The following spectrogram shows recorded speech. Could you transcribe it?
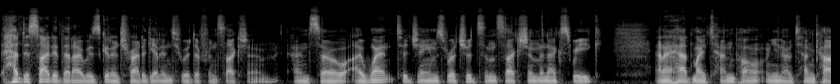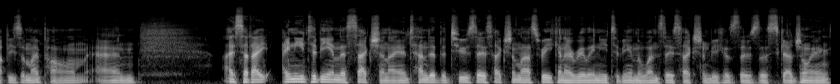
had decided that I was going to try to get into a different section. And so I went to James Richardson's section the next week and I had my 10 poem, you know, 10 copies of my poem and I said I, I need to be in this section. I attended the Tuesday section last week and I really need to be in the Wednesday section because there's this scheduling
